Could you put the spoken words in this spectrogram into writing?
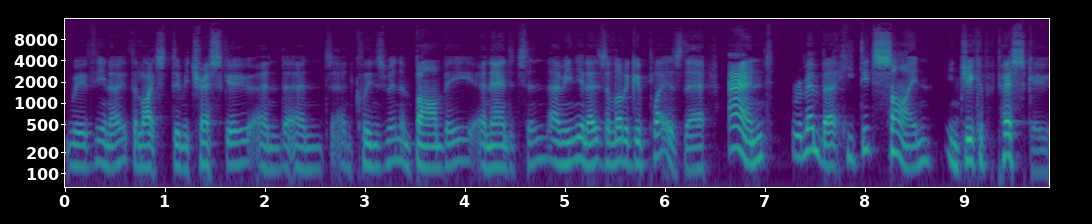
with, you know, the likes of Dumitrescu and and and Klinsmann and Barmby and Anderton? I mean, you know, there's a lot of good players there. And remember, he did sign in Gica Popescu,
